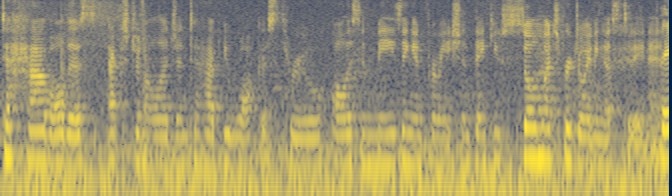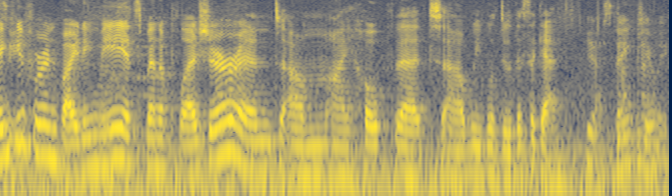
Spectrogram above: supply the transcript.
to have all this extra knowledge and to have you walk us through all this amazing information. Thank you so much for joining us today, Nancy. Thank you for inviting me. It's been a pleasure, and um, I hope that uh, we will do this again. Yes, Thank you. definitely.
